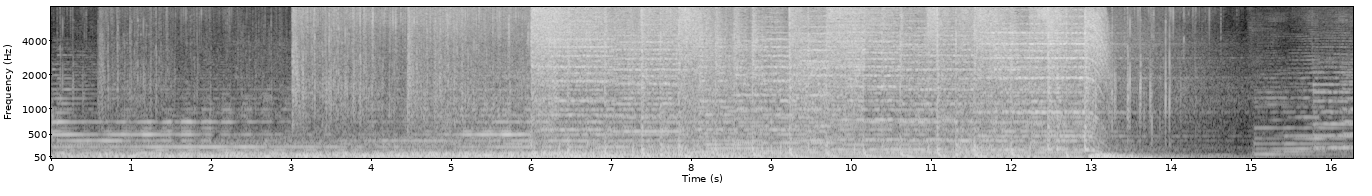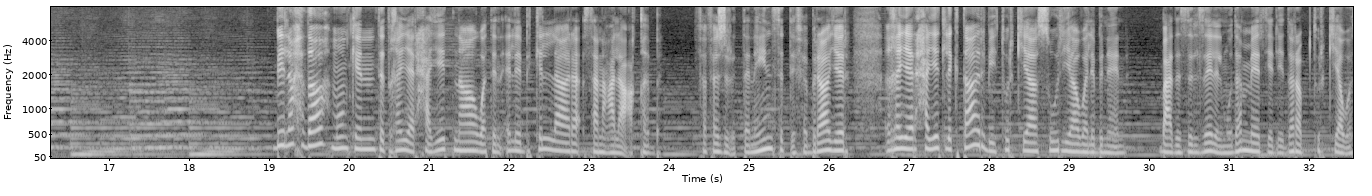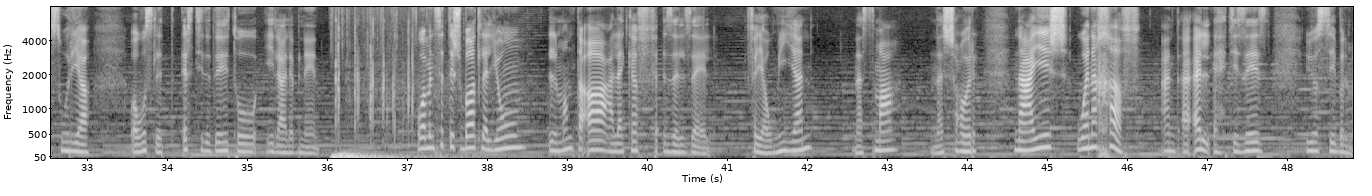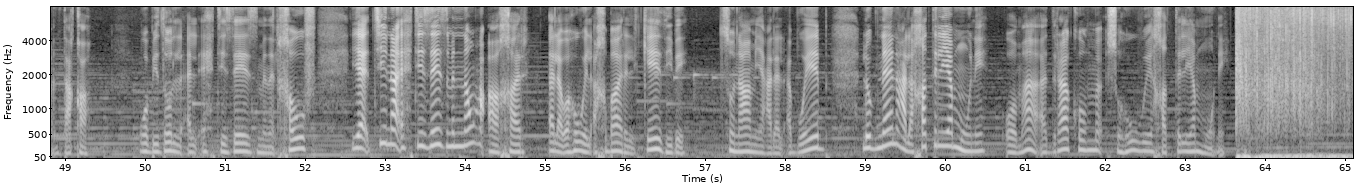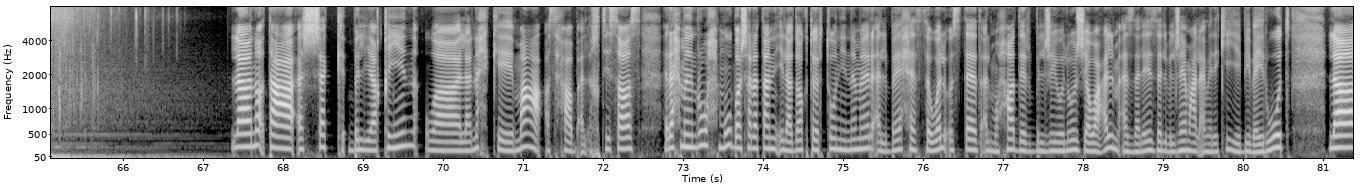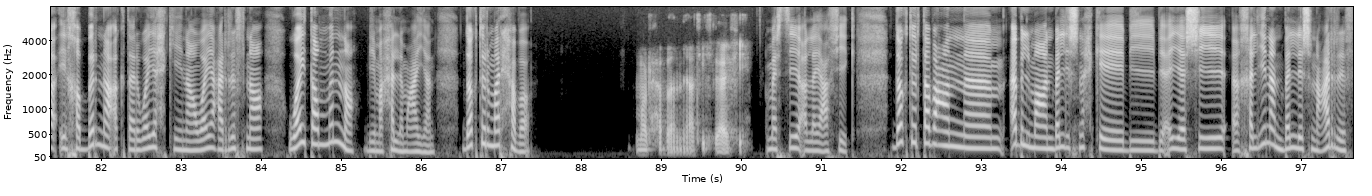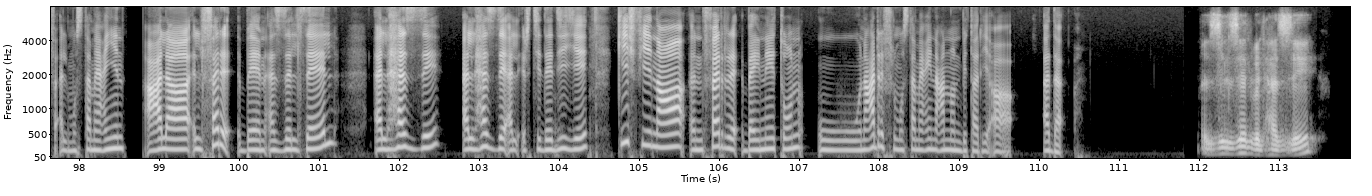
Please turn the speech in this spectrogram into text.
بلحظة ممكن تتغير حياتنا وتنقلب كلها رأسا على عقب. ففجر التنين 6 فبراير غير حياة الكتار بتركيا سوريا ولبنان. بعد الزلزال المدمر يلي ضرب تركيا وسوريا ووصلت ارتداداته إلى لبنان. ومن 6 شباط لليوم المنطقة على كف زلزال. فيومياً نسمع نشعر نعيش ونخاف عند أقل اهتزاز يصيب المنطقة. وبظل الاهتزاز من الخوف يأتينا اهتزاز من نوع آخر ألا وهو الأخبار الكاذبة. تسونامي على الأبواب لبنان على خط اليمونة وما أدراكم شو هو خط اليمونة. لنقطع الشك باليقين ولنحكي مع أصحاب الاختصاص. رح منروح مباشرة إلى دكتور توني نمر الباحث والأستاذ المحاضر بالجيولوجيا وعلم الزلازل بالجامعة الأمريكية ببيروت. ليخبرنا أكثر ويحكينا ويعرفنا ويطمنا بمحل معين. دكتور مرحبا. مرحبا يعطيك العافية. ميرسي الله يعافيك. دكتور طبعا قبل ما نبلش نحكي بأي شيء خلينا نبلش نعرف المستمعين على الفرق بين الزلزال الهزة الهزة الارتدادية. كيف فينا نفرق بيناتهم ونعرف المستمعين عنهم بطريقة أدق؟ الزلزال بالهزة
